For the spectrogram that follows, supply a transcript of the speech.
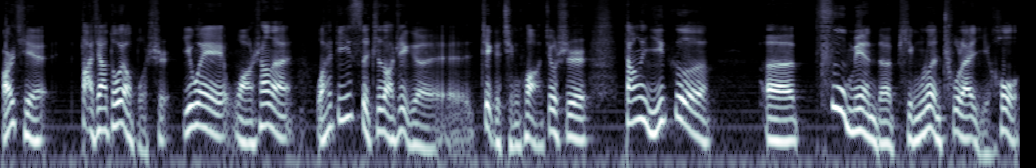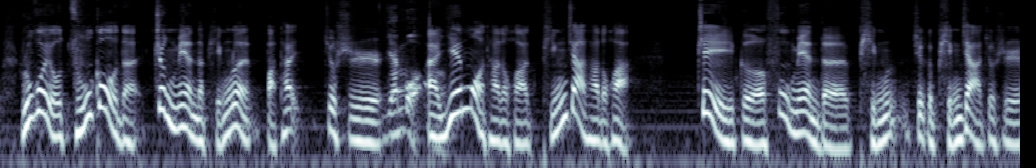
而且。大家都要驳斥，因为网上呢，我还第一次知道这个这个情况，就是当一个呃负面的评论出来以后，如果有足够的正面的评论把它就是淹没，哎，淹没它的话，评价它的话，这个负面的评这个评价就是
